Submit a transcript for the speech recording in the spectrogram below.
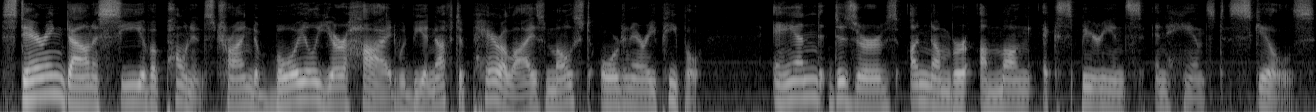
Staring down a sea of opponents trying to boil your hide would be enough to paralyze most ordinary people and deserves a number among experience enhanced skills.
